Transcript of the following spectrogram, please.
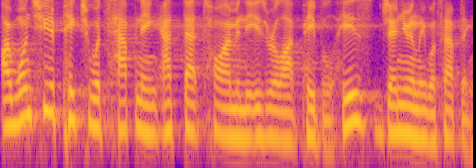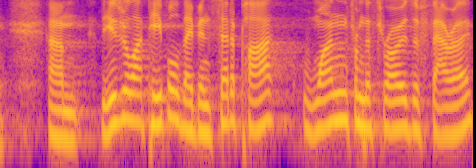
I want you to picture what's happening at that time in the Israelite people. Here's genuinely what's happening. Um, the Israelite people, they've been set apart, one from the throes of Pharaoh.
